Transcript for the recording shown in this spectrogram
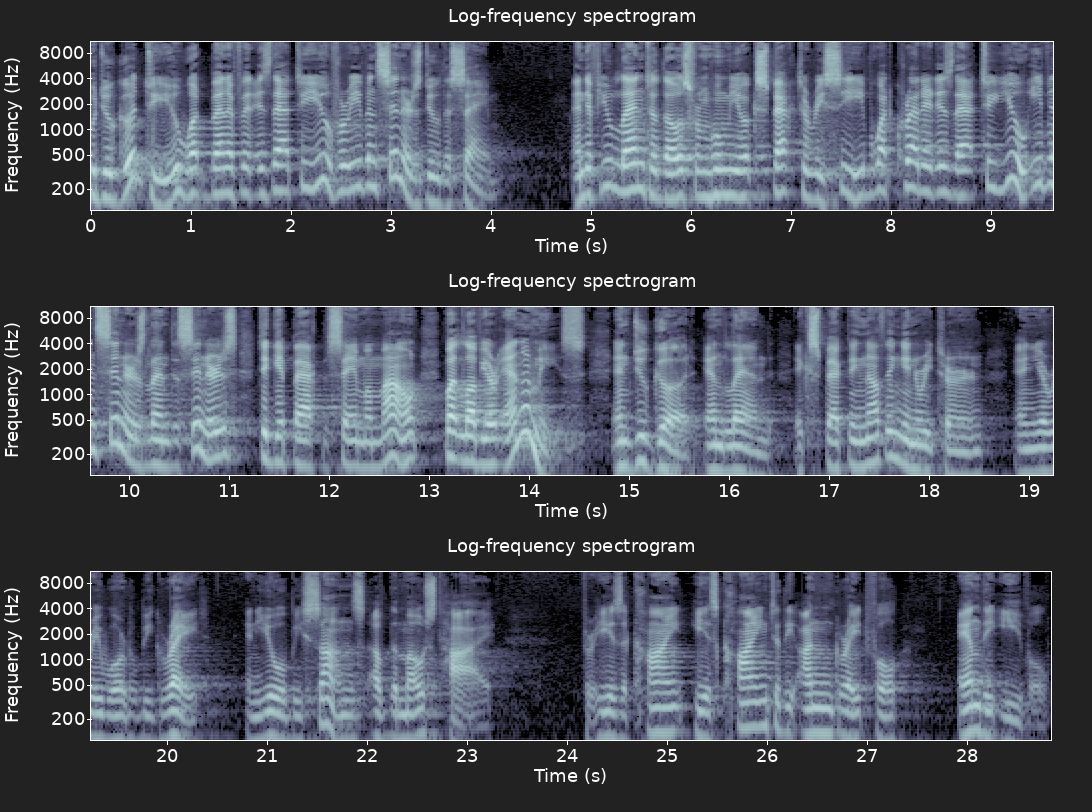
who do good to you, what benefit is that to you? For even sinners do the same. And if you lend to those from whom you expect to receive, what credit is that to you? Even sinners lend to sinners to get back the same amount, but love your enemies and do good and lend, expecting nothing in return, and your reward will be great, and you will be sons of the Most High. For he is, a kind, he is kind to the ungrateful and the evil.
